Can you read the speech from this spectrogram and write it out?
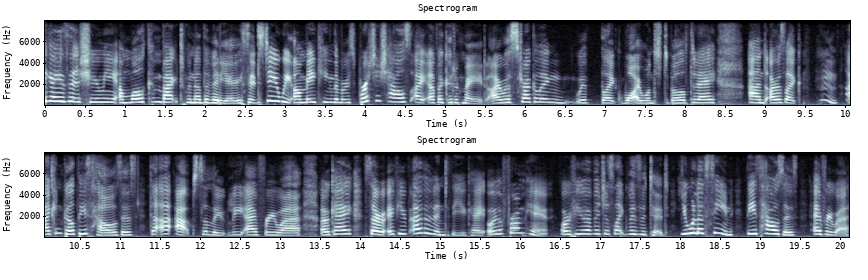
Hi guys, it's Shroomy and welcome back to another video. So today we are making the most British house I ever could have made. I was struggling with like what I wanted to build today and I was like, hmm, I can build these houses that are absolutely everywhere. Okay, so if you've ever been to the UK or you're from here, or if you ever just like visited, you will have seen these houses everywhere.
